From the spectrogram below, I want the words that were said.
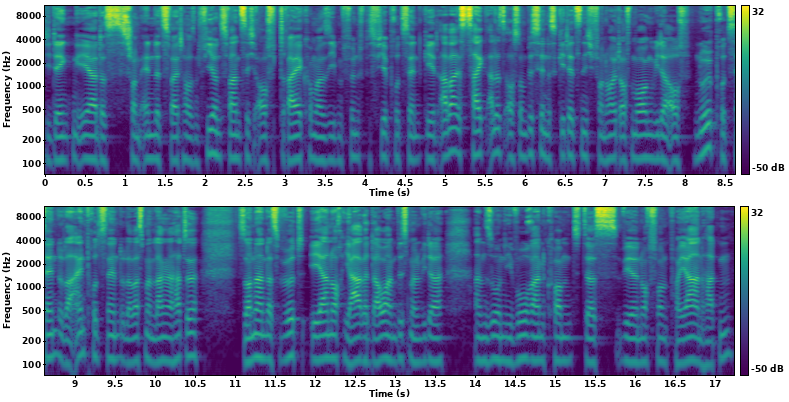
Die denken eher, dass es schon Ende 2024 auf 3,75 bis 4 Prozent geht. Aber es zeigt alles auch so ein bisschen, es geht jetzt nicht von heute auf morgen wieder auf 0 Prozent oder 1 Prozent oder was man lange hatte, sondern das wird eher noch Jahre dauern, bis man wieder an so Niveau rankommt, das wir noch vor ein paar Jahren hatten.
